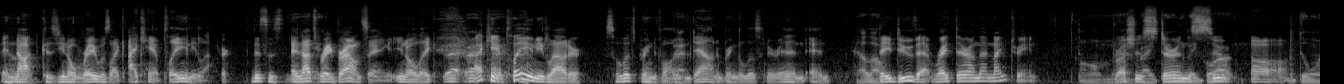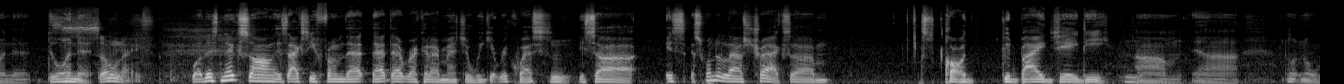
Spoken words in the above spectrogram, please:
and not because you know Ray was like, I can't play any louder. This is, and that's Ray Brown saying it. You know, like Right, right, I can't right, play any louder. So let's bring the volume down and bring the listener in, and Hello. they do that right there on that night train. Oh, man, Brushes stirring the soup. out, Oh, doing it, doing it. So nice. Well, this next song is actually from that that that record I mentioned. We get requests. Mm. It's uh, it's it's one of the last tracks. Um, it's called "Goodbye JD." Mm. Um, uh, I don't know,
